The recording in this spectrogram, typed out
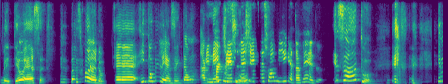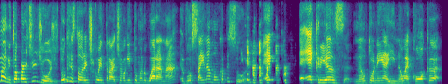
Meteu essa. Mas, mano, é... então beleza. Então, a e nem por isso de deixei de ser sua amiga, tá vendo? Exato! E, mano, então a partir de hoje, todo restaurante que eu entrar, tiver alguém tomando Guaraná, eu vou sair na mão com a pessoa. É, é, é criança? Não tô nem aí. Não é coca,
